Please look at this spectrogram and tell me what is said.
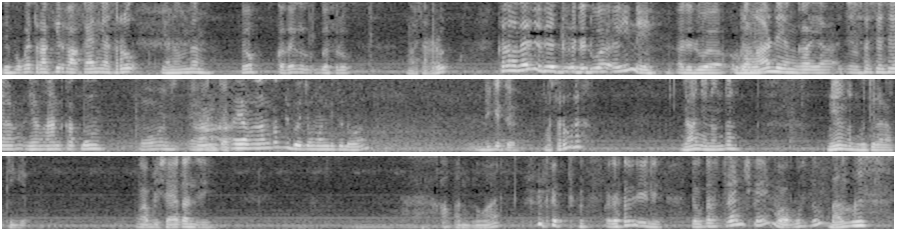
Ya pokoknya terakhir KKN nggak seru ya nonton. Yo katanya gak, gak seru. Nggak seru kan ada ada ada dua ini ada dua udah nggak ada yang nggak ya sisa yang yang angkat doang. Oh yang angkat yang angkat juga cuman gitu doang. Dikit ya? Nggak seru dah. Jangan ya nonton. Ini nonton kuntilanak tiga. Ngabdi setan sih. Kapan keluar? Katanya ini Doctor Strange kayaknya bagus tuh. Bagus.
